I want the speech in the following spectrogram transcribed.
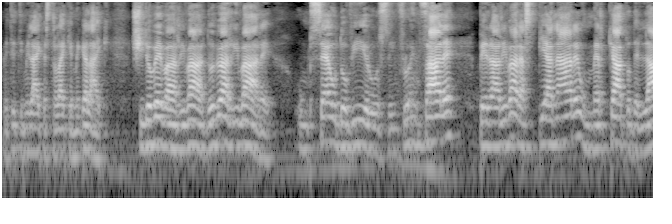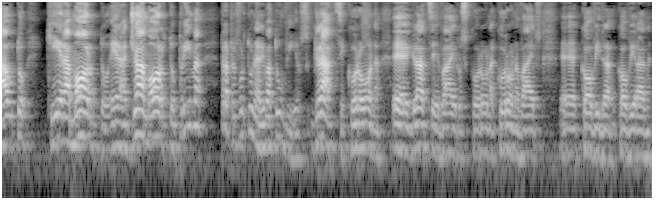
Mettetemi like, stra like e mega like. Ci doveva arrivare, doveva arrivare un pseudovirus influenzale per arrivare a spianare un mercato dell'auto che era morto, era già morto prima però per fortuna è arrivato un virus, grazie corona, eh, grazie virus, corona, coronavirus, eh, covid, coviran,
